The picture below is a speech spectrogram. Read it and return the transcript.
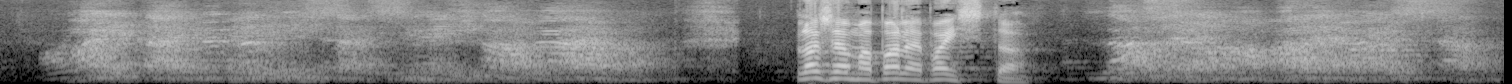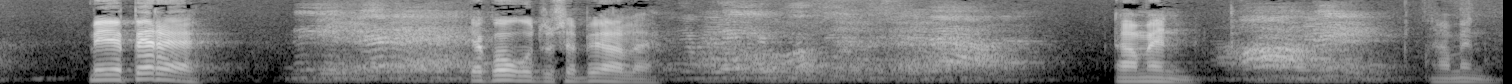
lase oma pale paista. meie pere ja koguduse peale. amen. amen.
